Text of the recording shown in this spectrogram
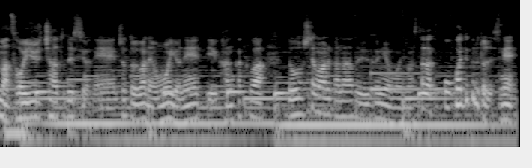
まあそういうチャートですよね。ちょっと上値重いよねっていう感覚はどうしてもあるかなというふうに思います。ただ、ここを超えてくるとですね、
